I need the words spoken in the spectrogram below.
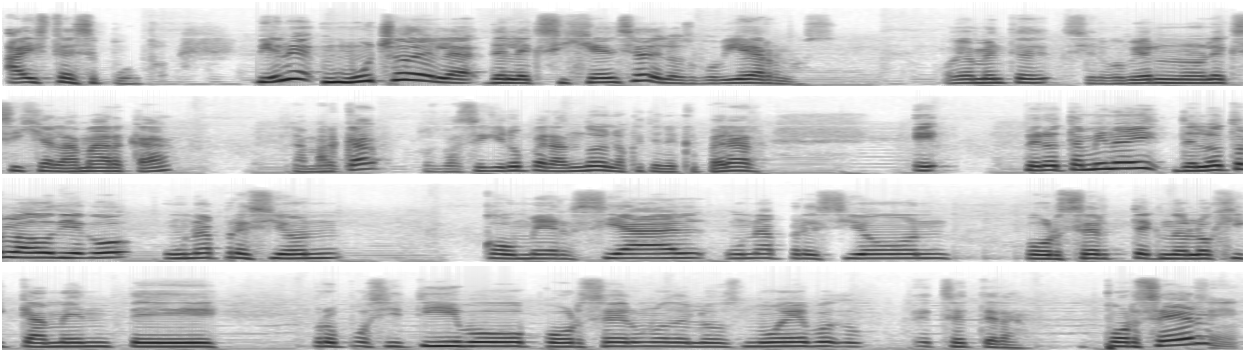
Ahí está ese punto. Viene mucho de la, de la exigencia de los gobiernos. Obviamente, si el gobierno no le exige a la marca, la marca pues, va a seguir operando en lo que tiene que operar. Eh, pero también hay del otro lado, Diego, una presión comercial, una presión por ser tecnológicamente propositivo, por ser uno de los nuevos. etcétera. Por ser, eh,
